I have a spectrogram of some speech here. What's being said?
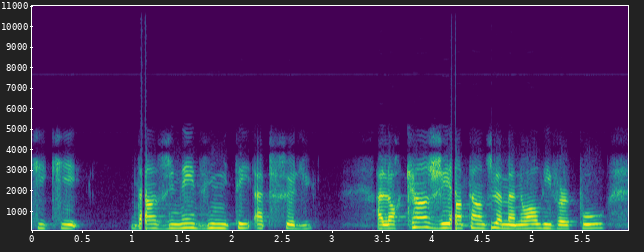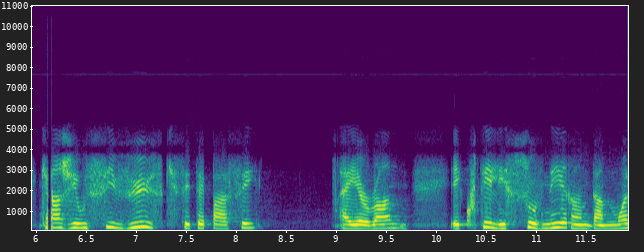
qui est dans une indignité absolue. Alors quand j'ai entendu le manoir Liverpool, quand j'ai aussi vu ce qui s'était passé à Iran, écoutez, les souvenirs en dedans de moi,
